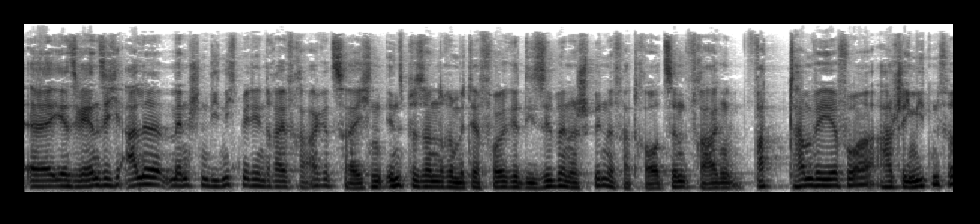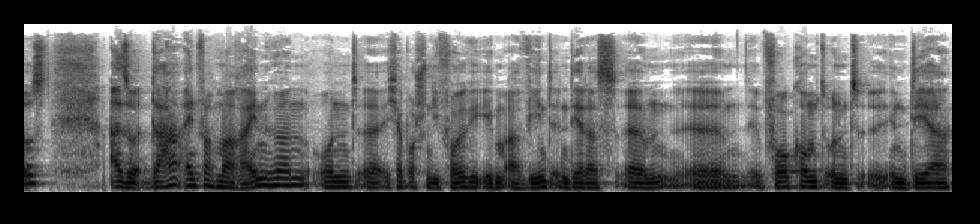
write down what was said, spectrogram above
äh, jetzt werden sich alle Menschen, die nicht mit den drei Fragezeichen, insbesondere mit der Folge Die silberne Spinne vertraut sind, fragen, was haben wir hier vor? Hashimitenfürst? Also da einfach mal reinhören und äh, ich habe auch schon die Folge eben erwähnt, in der das ähm, äh, vorkommt und äh, in der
